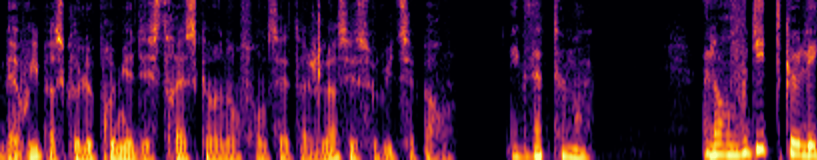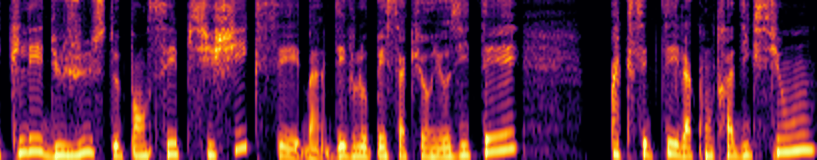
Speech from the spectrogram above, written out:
Ben oui, parce que le premier déstress qu'a un enfant de cet âge-là, c'est celui de ses parents. Exactement. Alors vous dites que les clés du juste pensée psychique, c'est ben, développer sa curiosité, accepter la contradiction,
